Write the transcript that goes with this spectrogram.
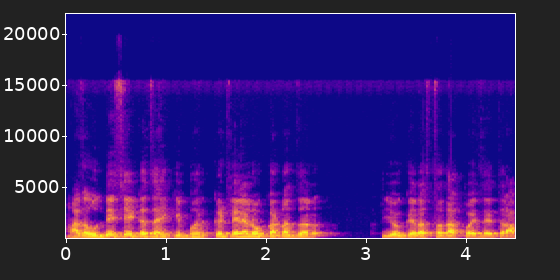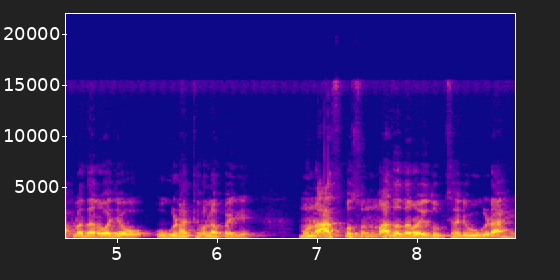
माझा उद्देश एकच आहे की भरकटलेल्या लोकांना जर योग्य रस्ता दाखवायचा आहे तर आपला दरवाजा उघडा ठेवला पाहिजे. म्हणून आजपासून माझा दरवाजा तुमच्यासाठी उघडा आहे.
